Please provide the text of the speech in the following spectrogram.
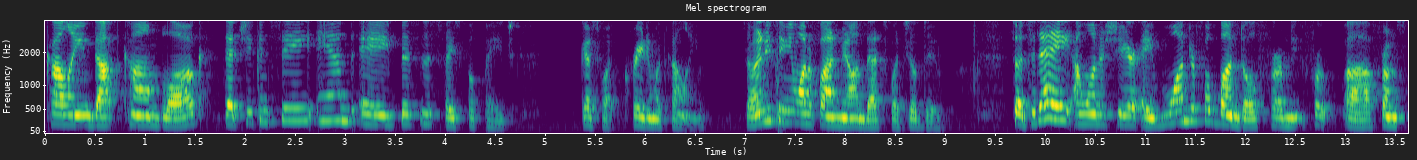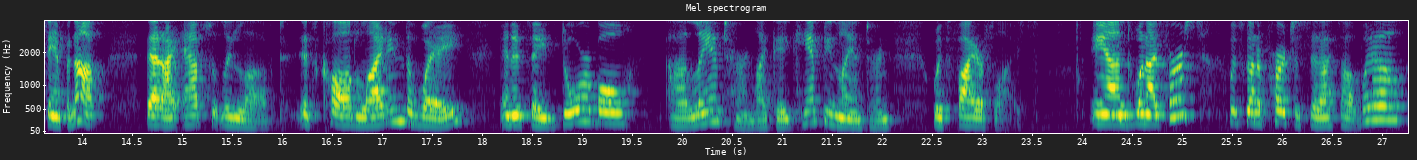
creatingwithcolleen.com blog that you can see and a business Facebook page. Guess what? Creating with Colleen. So anything you want to find me on, that's what you'll do. So today I want to share a wonderful bundle from, for, uh, from Stampin' Up! that I absolutely loved. It's called Lighting the Way, and it's a adorable uh, lantern, like a camping lantern with fireflies. And when I first was going to purchase it, I thought, well,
